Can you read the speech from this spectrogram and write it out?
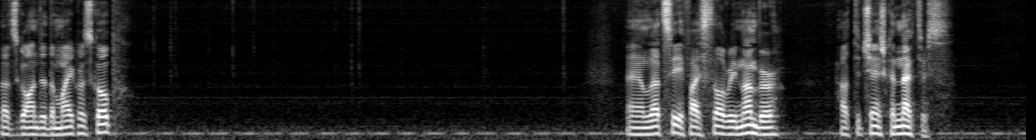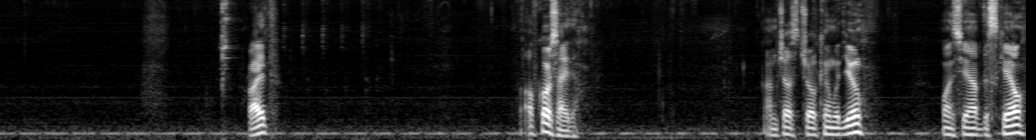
Let's go under the microscope. And let's see if I still remember how to change connectors. Right? Of course I do. I'm just joking with you once you have the skill,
